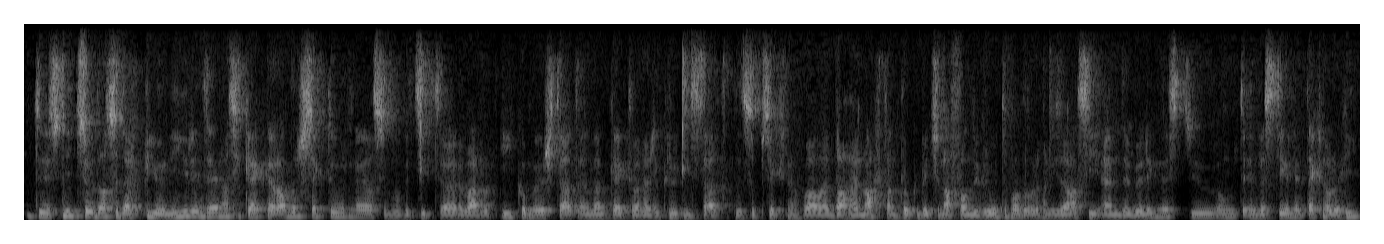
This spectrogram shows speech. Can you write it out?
het is niet zo dat ze daar pionier in zijn als je kijkt naar andere sectoren. Als je bijvoorbeeld ziet uh, waar dat e-commerce staat en dan kijkt waar dat recruiting staat, dat is op zich nog wel dag en nacht. hangt ook een beetje af van de grootte van de organisatie en de willingness om te investeren in technologie.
